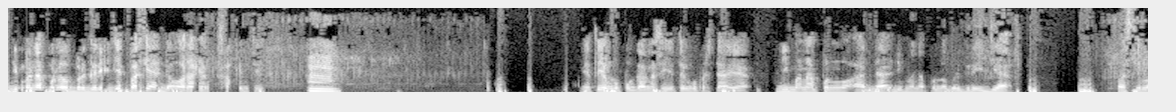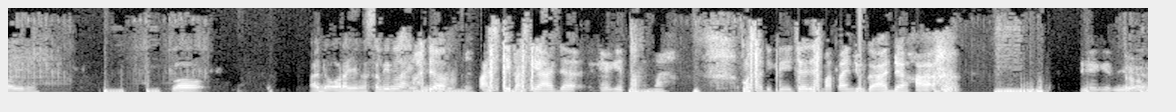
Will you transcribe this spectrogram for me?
Di mana pun lo bergereja pasti ada orang yang saling sih. hmm. Itu yang gue pegang sih, itu yang gue percaya. Di mana pun lo ada, di mana pun lo bergereja, pasti lo ini. Lo ada orang yang ngeselin lah ada gitu. pasti pasti ada kayak gitu mah nggak usah di gereja di tempat lain juga ada kak kayak gitu Iya.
